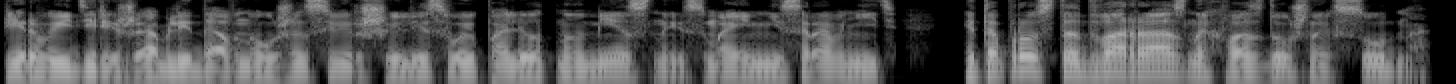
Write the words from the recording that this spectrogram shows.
Первые дирижабли давно уже совершили свой полет, но местные с моим не сравнить. Это просто два разных воздушных судна.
